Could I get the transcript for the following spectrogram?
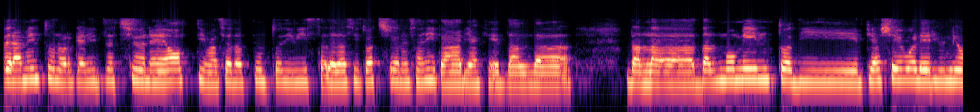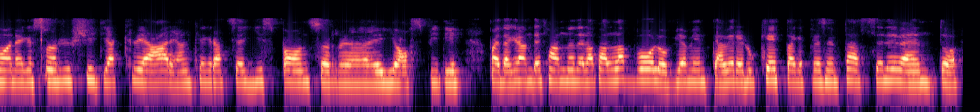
veramente un'organizzazione ottima sia dal punto di vista della situazione sanitaria che dal dal, dal, momento di piacevole riunione che sono riusciti a creare anche grazie agli sponsor e agli ospiti. Poi da grande fan della pallavolo, ovviamente avere Lucchetta che presentasse l'evento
